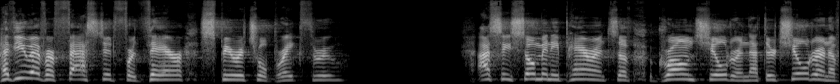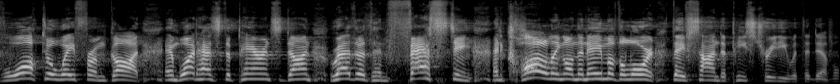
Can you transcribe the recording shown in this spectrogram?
Have you ever fasted for their spiritual breakthrough? I see so many parents of grown children that their children have walked away from God. And what has the parents done? Rather than fasting and calling on the name of the Lord, they've signed a peace treaty with the devil.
